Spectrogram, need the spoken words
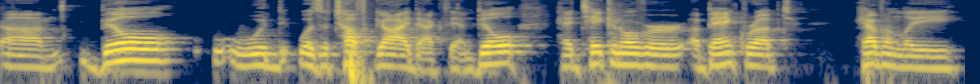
um, Bill would was a tough guy back then. Bill had taken over a bankrupt Heavenly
